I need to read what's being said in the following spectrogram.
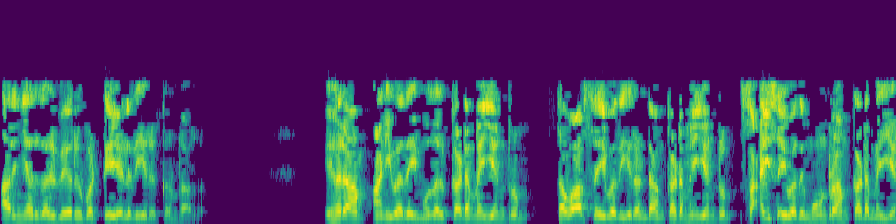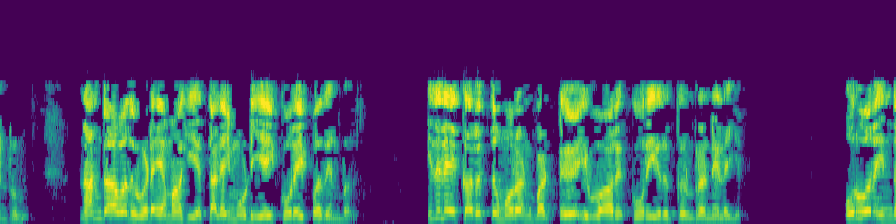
அறிஞர்கள் வேறுபட்டு எழுதியிருக்கின்றார்கள். எஹ்ராம் அணிவதை முதல் கடமை என்றும் தவாஃப் செய்வது இரண்டாம் கடமை என்றும் சாய் செய்வது மூன்றாம் கடமை என்றும் நான்காவது விடயமாகிய தலைமுடியை குறைப்பதென்பது. இதிலே கருத்து முரண்பட்டு இவ்வாறு கூறியிருக்கின்ற நிலையில் ஒருவர் இந்த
